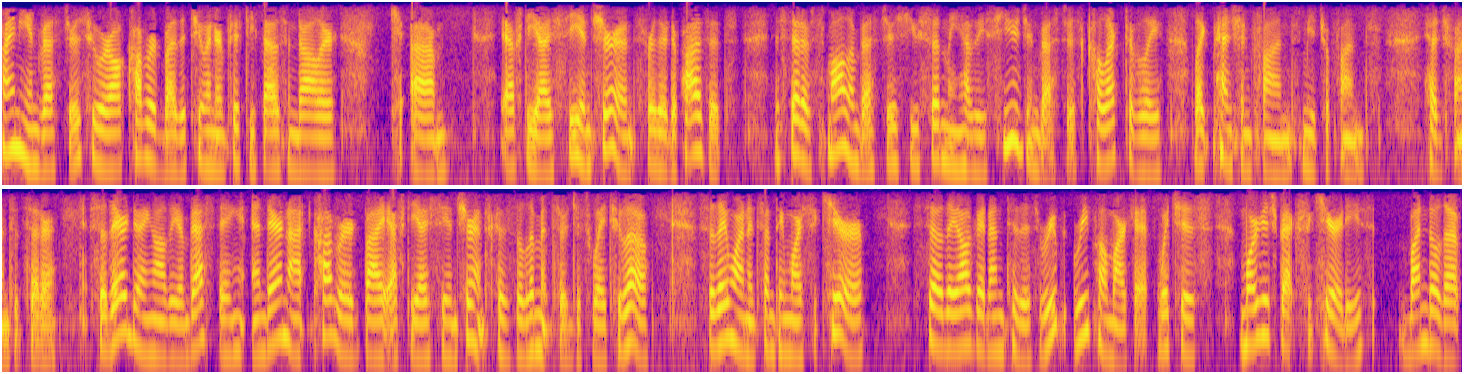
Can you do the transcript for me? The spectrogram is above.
tiny investors who are all covered by the $250,000 um, FDIC insurance for their deposits, instead of small investors, you suddenly have these huge investors collectively, like pension funds, mutual funds, hedge funds, etc. So they're doing all the investing, and they're not covered by FDIC insurance because the limits are just way too low. So they wanted something more secure. So they all get onto this repo market, which is mortgage-backed securities bundled up,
